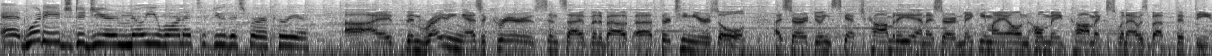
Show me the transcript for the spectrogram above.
At what age did you know you wanted to do this for a career? Uh, I've been writing as a career since I've been about uh, 13 years old. I started doing sketch comedy and I started making my own homemade comics when I was about 15.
